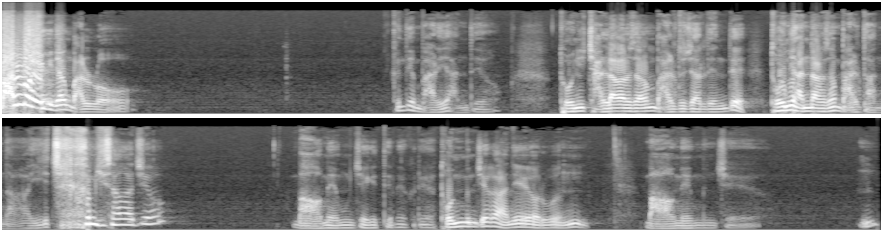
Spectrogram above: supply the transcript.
말로 해, 그냥 말로. 근데 말이 안 돼요. 돈이 잘 나가는 사람은 말도 잘 되는데 돈이 안 나가는 사람은 말도 안 나가. 이게 참 이상하죠? 마음의 문제이기 때문에 그래요. 돈 문제가 아니에요, 여러분. 마음의 문제예요. 응?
